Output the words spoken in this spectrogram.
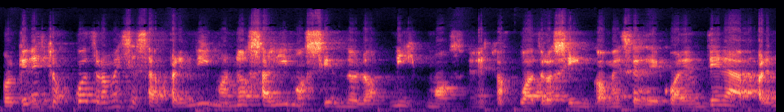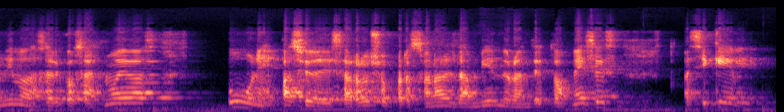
porque en estos cuatro meses aprendimos, no salimos siendo los mismos en estos cuatro o cinco meses de cuarentena, aprendimos a hacer cosas nuevas, hubo un espacio de desarrollo personal también durante estos meses, así que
